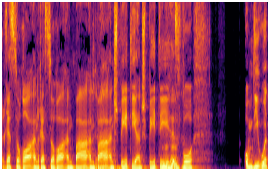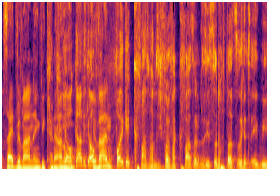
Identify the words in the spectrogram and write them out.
Restaurant an Restaurant, an Bar an Bar, an Späti an Späti Mhm. ist, wo um die Uhrzeit, wir waren irgendwie, keine Ich Ahnung. auch gar nicht wir auf. waren, voll gequasselt, haben sich voll verquasselt. Siehst du doch, dass du jetzt irgendwie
